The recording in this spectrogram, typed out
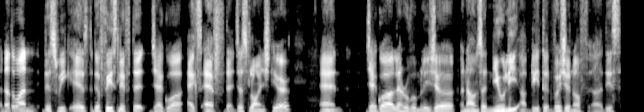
Another one this week is the facelifted Jaguar XF that just launched here. And Jaguar Land Rover Malaysia announced a newly updated version of uh, this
